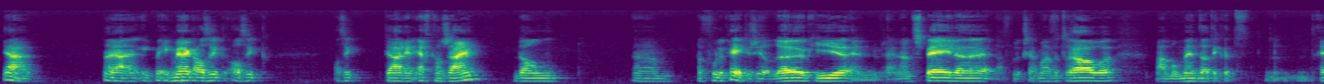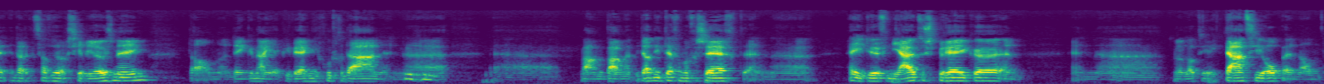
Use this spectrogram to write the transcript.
ja, nou ja, ik, ik merk als ik, als, ik, als ik daarin echt kan zijn, dan, dan voel ik, hé, hey, het is heel leuk hier en we zijn aan het spelen en dan voel ik zeg maar vertrouwen. Maar op het moment dat ik het, eh, dat ik het zelf heel erg serieus neem, dan eh, denk ik, nou, je hebt je werk niet goed gedaan en uh, uh, waarom, waarom heb je dat niet tegen me gezegd? En hey, je durft je niet uit te spreken en, en dan loopt irritatie op en dan,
